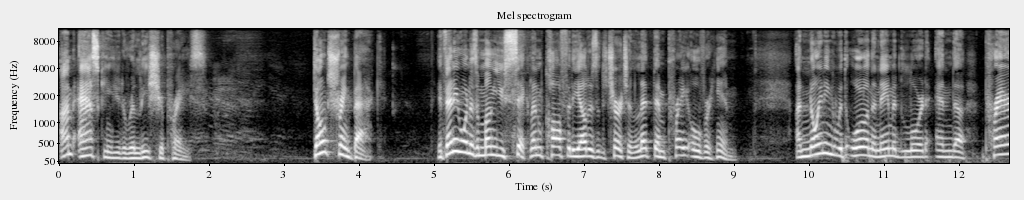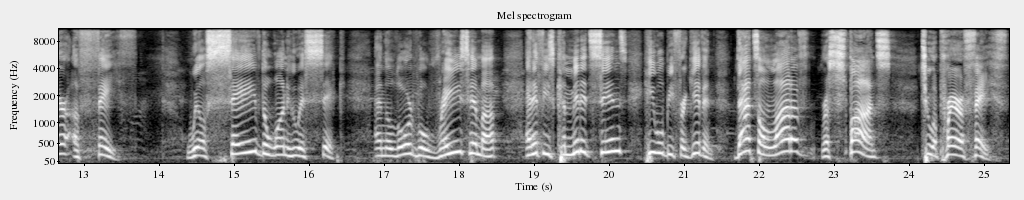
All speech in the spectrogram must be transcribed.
I'm asking you to release your praise. Don't shrink back. If anyone is among you sick, let him call for the elders of the church and let them pray over him. Anointing with oil in the name of the Lord and the prayer of faith will save the one who is sick, and the Lord will raise him up. And if he's committed sins, he will be forgiven. That's a lot of response to a prayer of faith.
